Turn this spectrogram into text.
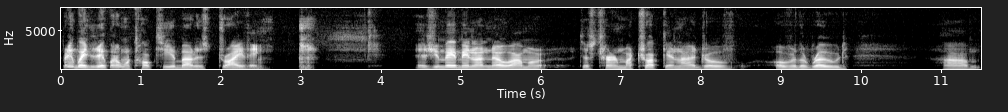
But anyway, today what I want to talk to you about is driving. As you may or may not know, I'm a, just turned my truck and I drove over the road um,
